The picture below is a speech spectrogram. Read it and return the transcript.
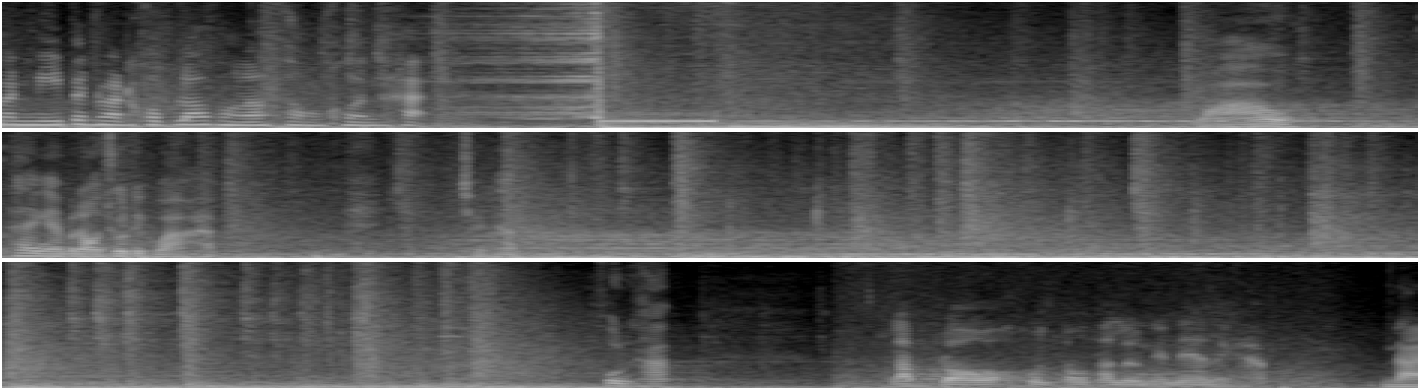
วันนี้เป็นวันครบรอบของเราสองคนค่ะ ว้าว ถ้าอย่างนั้นไปลองชุดดีกว่าครับเชิญครับ คุณครับ รับรองว่าคุณต้องตะลึงแน่ๆเลยครับ ได้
